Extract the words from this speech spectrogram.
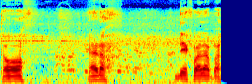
તો હેડો, દેખવા હતા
